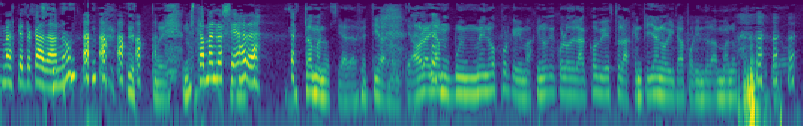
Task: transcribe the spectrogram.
más que tocada, ¿no? Está manoseada. Está manoseada, efectivamente. Ahora ya muy menos porque me imagino que con lo de la COVID esto la gente ya no irá poniendo las manos.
